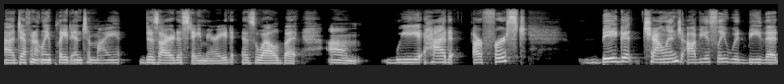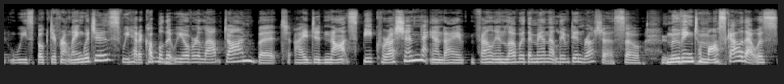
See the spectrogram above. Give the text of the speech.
uh, definitely played into my desire to stay married as well. But um, we had our first big challenge obviously would be that we spoke different languages. We had a couple mm. that we overlapped on but i did not speak russian and i fell in love with a man that lived in russia. So moving to moscow that was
